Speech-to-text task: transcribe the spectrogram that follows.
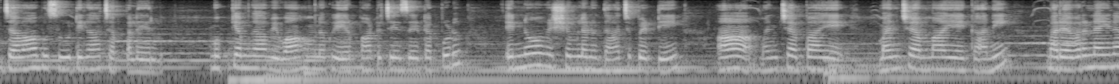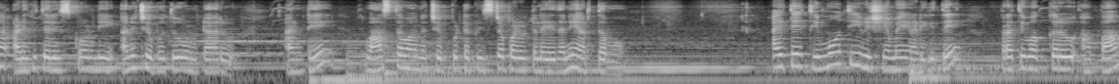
జవాబు సూటిగా చెప్పలేరు. ముఖ్యంగా వివాహమునకు ఏర్పాటు చేసేటప్పుడు ఎన్నో విషయములను దాచిపెట్టి ఆ మంచి అబ్బాయే మంచి అమ్మాయే కానీ మరెవరినైనా అడిగి తెలుసుకోండి అని చెబుతూ ఉంటారు. అంటే వాస్తవాన్ని చెప్పుటకు ఇష్టపడుటలేదని అర్థము. అయితే తిమోతి విషయమై అడిగితే ప్రతి ఒక్కరూ అబ్బా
